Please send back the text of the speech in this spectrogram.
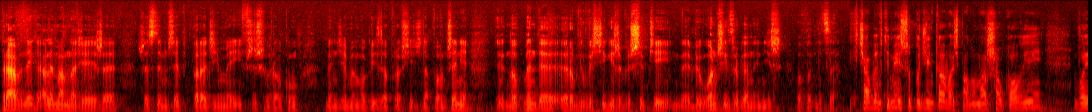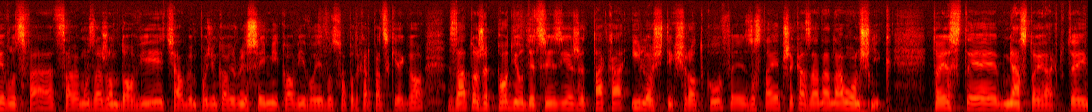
prawnych, ale mam nadzieję, że, że z tym sobie poradzimy i w przyszłym roku będziemy mogli zaprosić na połączenie. E, No, będę robił wyścigi, żeby szybciej e, był łącznik zrobiony niż obwodnica. Chciałbym w tym miejscu podziękować panu marszałkowi województwa, całemu zarządowi. Chciałbym podziękować również sejmikowi województwa podkarpackiego za to, że podjął decyzję, że taka ilość tych środków y, zostaje przekazana na łącznik. To jest e, miasto, jak tutaj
